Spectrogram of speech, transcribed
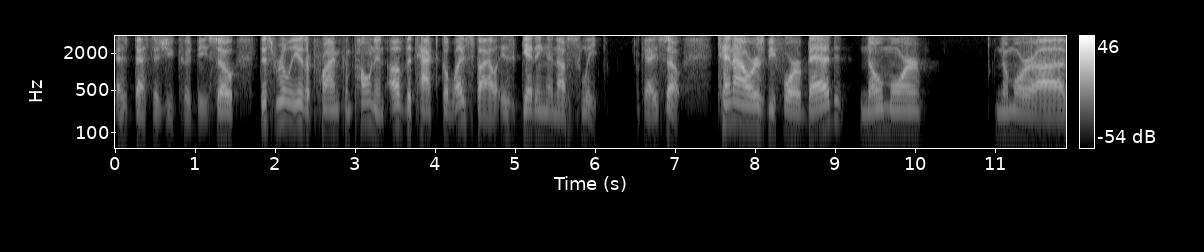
as best as you could be. So this really is a prime component of the tactical lifestyle is getting enough sleep. Okay, so 10 hours before bed, no more no more uh,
